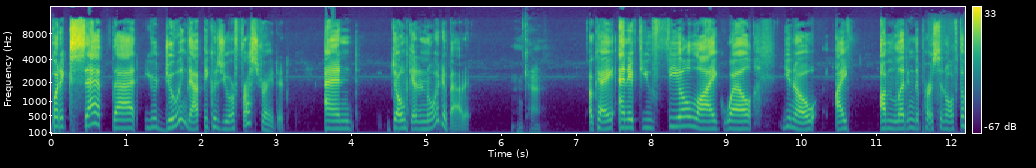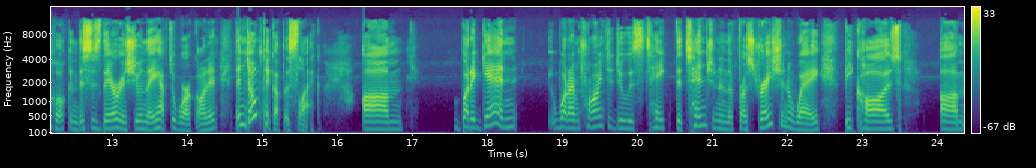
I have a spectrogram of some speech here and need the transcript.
but accept that you're doing that because you're frustrated and don't get annoyed about it. Okay. Okay. And if you feel like, well, you know, I I'm letting the person off the hook and this is their issue and they have to work on it, then don't pick up the slack. Um, but again, what I'm trying to do is take the tension and the frustration away because um,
